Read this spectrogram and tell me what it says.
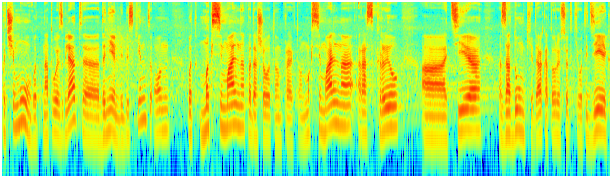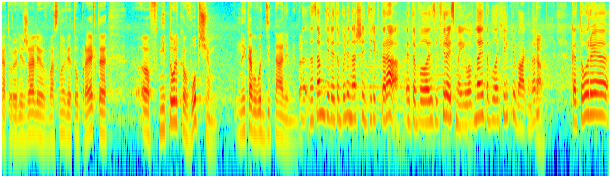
Почему, вот, на твой взгляд, э, Даниэль Лебескинд, он вот максимально подошел этому проекту, он максимально раскрыл а, те задумки, да, которые все-таки вот идеи, которые лежали в основе этого проекта, э, не только в общем, но и как бы вот деталями. Да. На, на самом деле это были наши директора. Это была Зельфира Исмаиловна, это была Хильке Вагнер. Да которые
